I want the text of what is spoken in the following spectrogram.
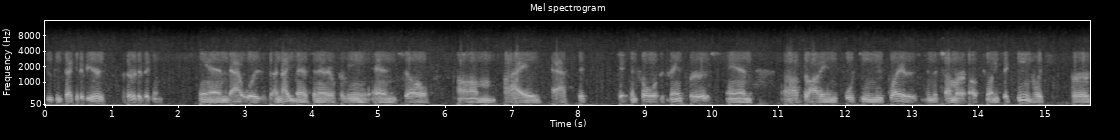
two consecutive years the third division. And that was a nightmare scenario for me. And so um, I asked to get control of the transfers and uh, brought in 14 new players in the summer of 2016, which for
